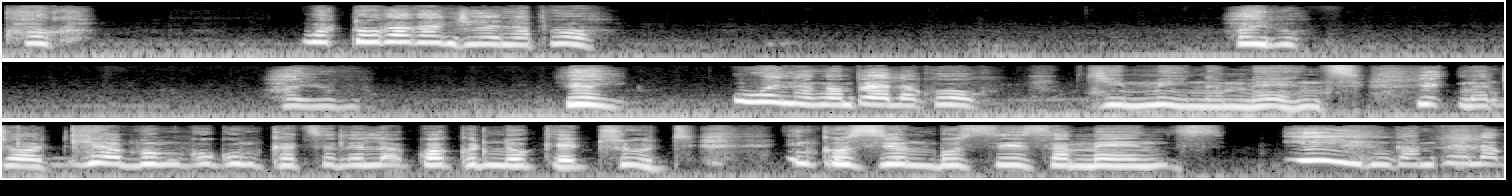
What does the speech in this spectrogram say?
Khokho. Waqoka kanjena pho. Hayibo. Hayibo. Hey, wena ngempela khokho. Yimina menzi. Madoda. Ngiyabonga ukungikhathalela kwakho no Gertrude. Inkosi yonibusisa menzi. Yini ngempela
